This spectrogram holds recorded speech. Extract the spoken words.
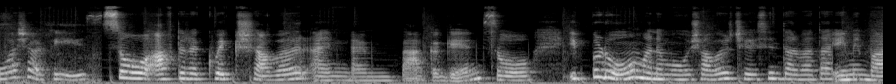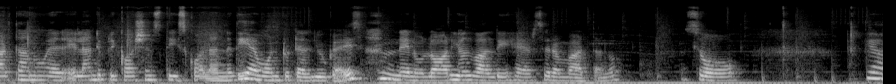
wash our face so after a quick shower and I'm back again so ఇప్పుడు మనము షవర్ చేసిన తర్వాత ఏమేమి వాడతాను ఎలాంటి ప్రికాషన్స్ తీసుకోవాలన్నది I want to tell you guys నేను లారియల్ వాళ్ళది హెయిర్ సిరమ్ వాడతాను. So yeah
